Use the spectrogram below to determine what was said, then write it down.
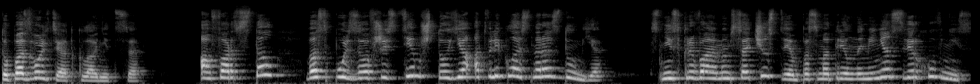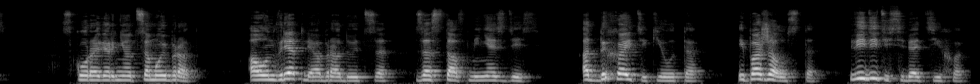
то позвольте откланяться». Афар встал, воспользовавшись тем, что я отвлеклась на раздумья – с нескрываемым сочувствием посмотрел на меня сверху вниз. «Скоро вернется мой брат, а он вряд ли обрадуется, застав меня здесь. Отдыхайте, Киота, и, пожалуйста, ведите себя тихо.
